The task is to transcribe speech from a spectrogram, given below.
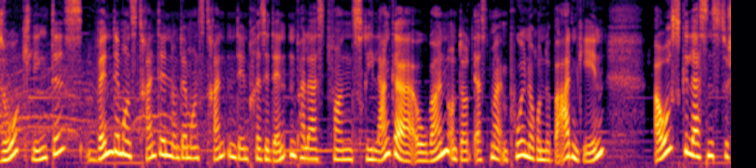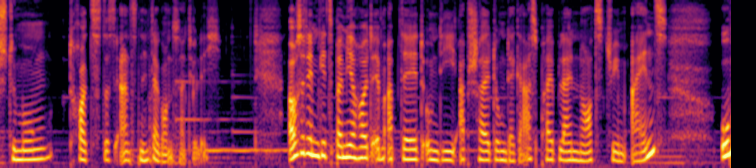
So klingt es, wenn Demonstrantinnen und Demonstranten den Präsidentenpalast von Sri Lanka erobern und dort erstmal im Pool eine Runde baden gehen. Ausgelassenste Stimmung, trotz des ernsten Hintergrunds natürlich. Außerdem geht es bei mir heute im Update um die Abschaltung der Gaspipeline Nord Stream 1, um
